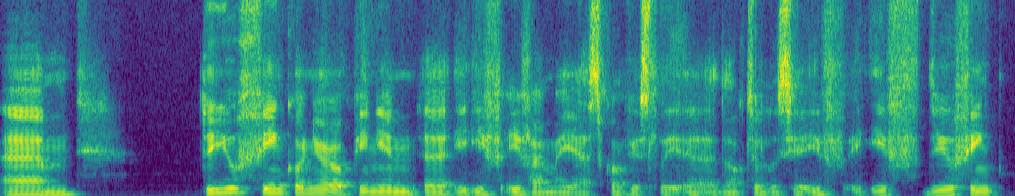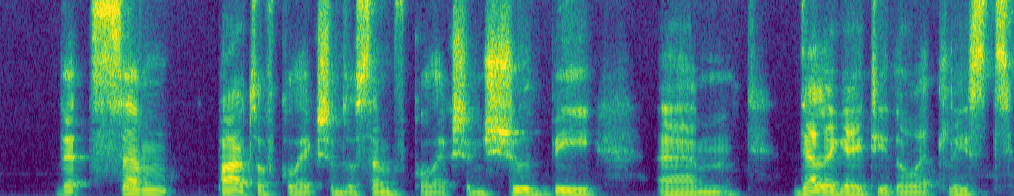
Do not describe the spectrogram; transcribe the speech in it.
Um, do you think, on your opinion, uh, if if I may ask, obviously, uh, Dr. Lucia, if if do you think that some part of collections or some collections should be um, delegated or at least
